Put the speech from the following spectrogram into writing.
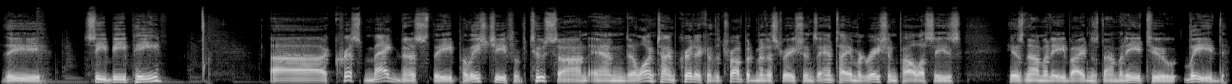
the CBP? Uh, Chris Magnus, the police chief of Tucson and a longtime critic of the Trump administration's anti immigration policies, his nominee, Biden's nominee, to lead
